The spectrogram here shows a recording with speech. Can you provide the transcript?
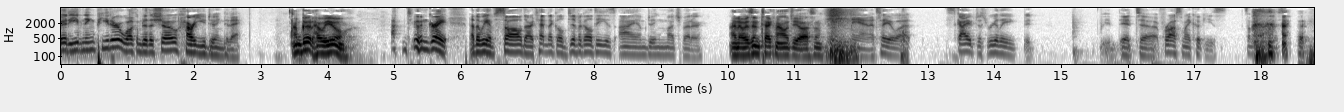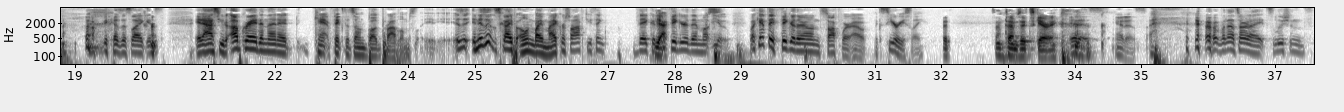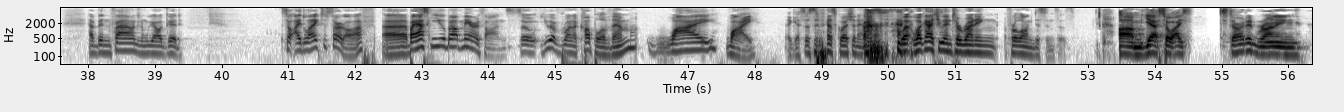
Good evening, Peter. Welcome to the show. How are you doing today? I'm good. How are you? I'm doing great. Now that we have solved our technical difficulties, I am doing much better. I know. Isn't technology awesome? Man, I tell you what, Skype just really it, it uh, frosts my cookies sometimes because it's like it's it asks you to upgrade and then it can't fix its own bug problems. Is it and isn't Skype owned by Microsoft? Do you think they could Yeah. figure them out? You, why can't they figure their own software out? Like seriously. Sometimes it's scary. It is. It is. but that's all right. Solutions have been found, and we're all good. So I'd like to start off uh, by asking you about marathons. So you have run a couple of them. Why? Why? I guess is the best question to ask. what, what got you into running for long distances? Um, yeah. So I started running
